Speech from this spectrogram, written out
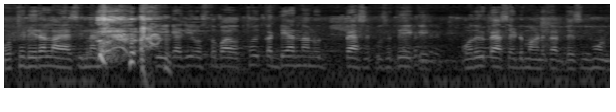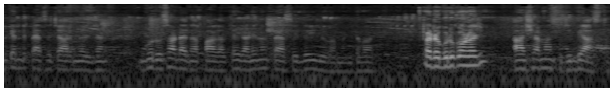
ਉੱਥੇ ਡੇਰਾ ਲਾਇਆ ਸੀ ਇਹਨਾਂ ਨੇ। ਠੀਕ ਹੈ ਜੀ ਉਸ ਤੋਂ ਬਾਅਦ ਉੱਥੋਂ ਹੀ ਕੱਢਿਆ ਇਹਨਾਂ ਨੂੰ ਪੈਸੇ ਪੂਸੇ ਦੇ ਕੇ। ਉਹਦੇ ਵੀ ਪੈਸੇ ਡਿਮਾਂਡ ਕਰਦੇ ਸੀ ਹੁਣ ਵੀ ਕਹਿੰਦੇ ਪੈਸੇ ਚਾਰ ਮਿਲ ਜਾਣ। ਗੁਰੂ ਸਾਡਾ ਦਾ ਪਾਗਲ ਤੇ ਗਾੜੀ ਨਾਲ ਪੈਸੇ ਦੇ ਹੀ ਜੂਗਾ ਮਿੰਟ ਬਾਅਦ। ਤੁਹਾਡਾ ਗੁਰੂ ਕੌਣ ਆ ਜੀ? ਆਸ਼ਾ ਮਹੰਤ ਜੀ ਬਿਆਸ ਤੋਂ।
